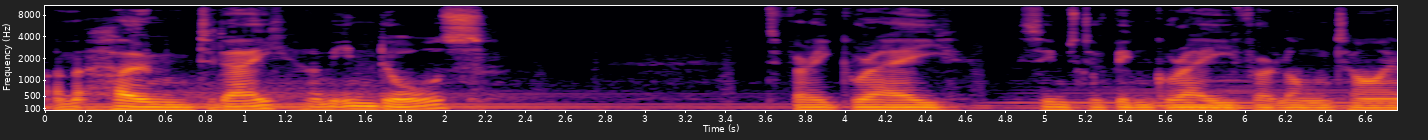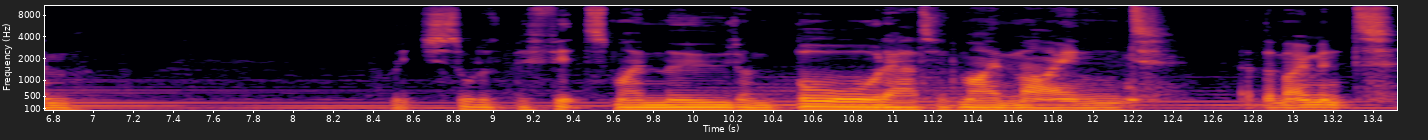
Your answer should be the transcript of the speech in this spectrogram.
I'm at home today. I'm indoors. It's very grey. Seems to have been grey for a long time, which sort of befits my mood. I'm bored out of my mind at the moment.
